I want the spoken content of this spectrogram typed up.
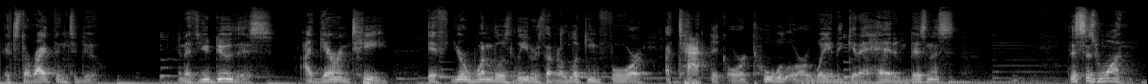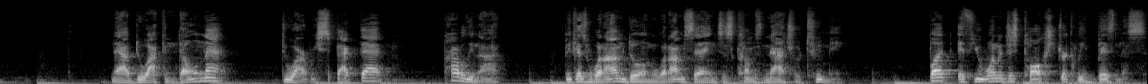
It's the right thing to do. And if you do this, I guarantee if you're one of those leaders that are looking for a tactic or a tool or a way to get ahead in business, this is one. Now, do I condone that? Do I respect that? Probably not, because what I'm doing, what I'm saying just comes natural to me. But if you want to just talk strictly business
